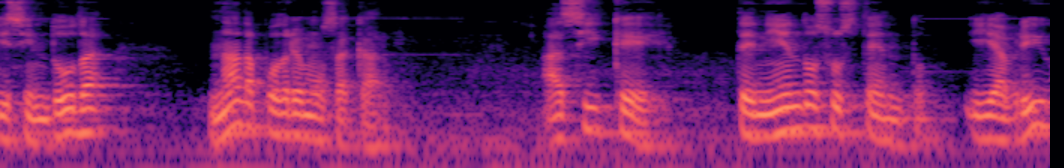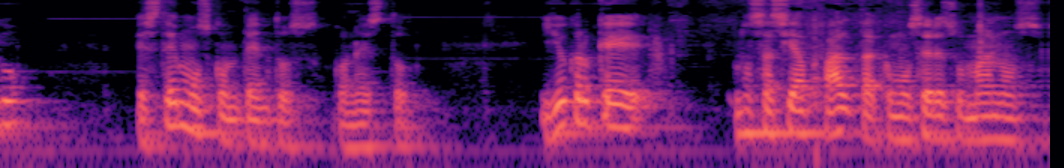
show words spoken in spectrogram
y sin duda nada podremos sacar. Así que, teniendo sustento y abrigo, estemos contentos con esto. Y yo creo que nos hacía falta como seres humanos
